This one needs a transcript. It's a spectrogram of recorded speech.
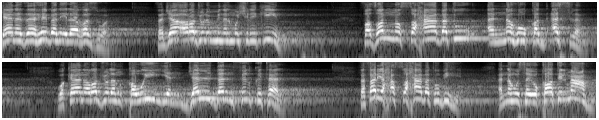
كان ذاهبا إلى غزوة فجاء رجل من المشركين فظن الصحابة أنه قد أسلم وكان رجلا قويا جلدا في القتال ففرح الصحابة به أنه سيقاتل معه.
